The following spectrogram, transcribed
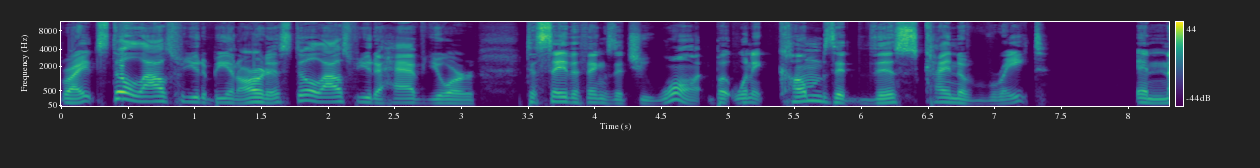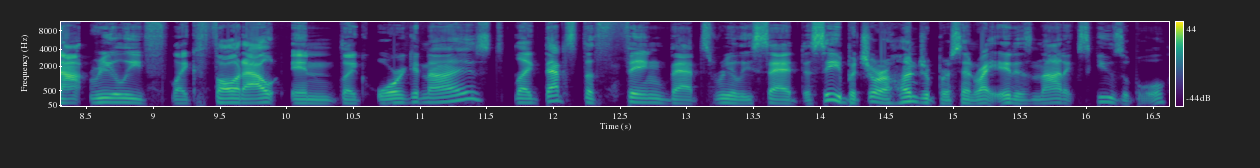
right? Still allows for you to be an artist, still allows for you to have your to say the things that you want, but when it comes at this kind of rate, and not really like thought out and like organized like that's the thing that's really sad to see but you're 100% right it is not excusable.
